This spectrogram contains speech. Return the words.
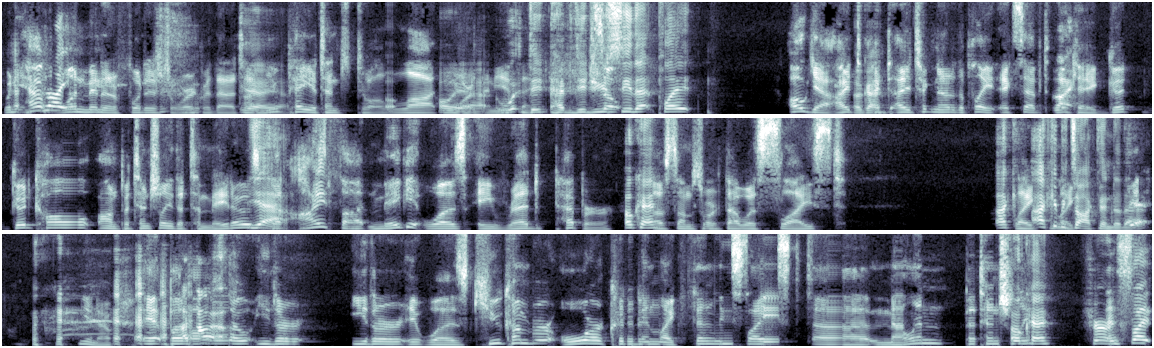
when, you have like, one minute of footage to work with at a time, yeah, yeah. you pay attention to a oh, lot oh, more yeah. than you think. Did, have, did you so, see that plate? Oh yeah, I, okay. I, I, took note of the plate. Except right. okay, good good call on potentially the tomatoes. Yeah, but I thought maybe it was a red pepper, okay. of some sort that was sliced. I, like, I can like, be talked into that. You know, eh, but also either either it was cucumber or could have been like thinly sliced uh, melon potentially. Okay, sure. And slice,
